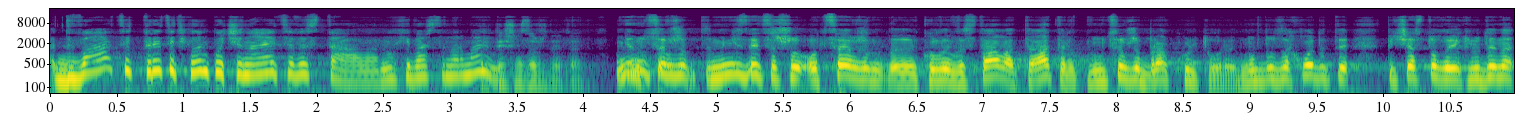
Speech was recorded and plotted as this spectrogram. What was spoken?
20-30 хвилин починається вистава. Ну хіба ж це нормально? Практично завжди так. Ні, ну це вже мені здається, що оце вже е, коли вистава, театр, ну це вже брак культури. Ну бо заходити під час того, як людина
